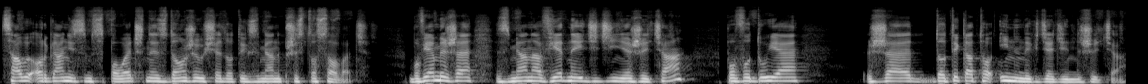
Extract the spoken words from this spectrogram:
cały organizm społeczny zdążył się do tych zmian przystosować. Bo wiemy, że zmiana w jednej dziedzinie życia powoduje, że dotyka to innych dziedzin życia.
